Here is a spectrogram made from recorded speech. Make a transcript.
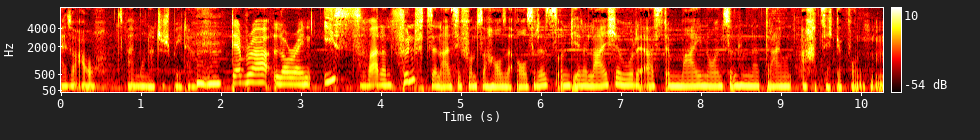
Also auch zwei Monate später. Deborah Lorraine East war dann 15, als sie von zu Hause ausriss und ihre Leiche wurde erst im Mai 1983 gefunden.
